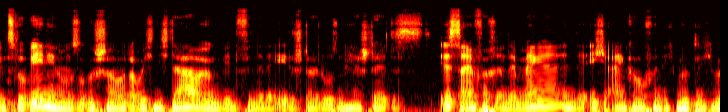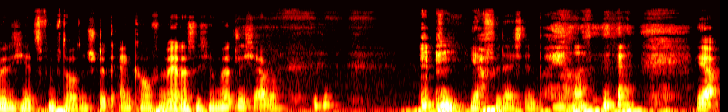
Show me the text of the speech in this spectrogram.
in Slowenien und so geschaut, ob ich nicht da irgendwen finde, der Edelstahldosen herstellt. Das ist einfach in der Menge, in der ich einkaufe, nicht möglich. Würde ich jetzt 5000 Stück einkaufen, wäre das sicher möglich, aber ja, vielleicht in ein paar Jahren. ja.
